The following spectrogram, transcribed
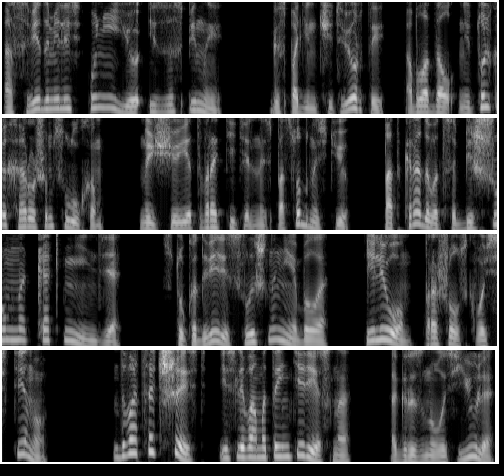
Осведомились у нее из-за спины. Господин четвертый обладал не только хорошим слухом, но еще и отвратительной способностью подкрадываться бесшумно, как ниндзя. Стука двери слышно не было. Или он прошел сквозь стену? «Двадцать шесть, если вам это интересно», — огрызнулась Юля,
